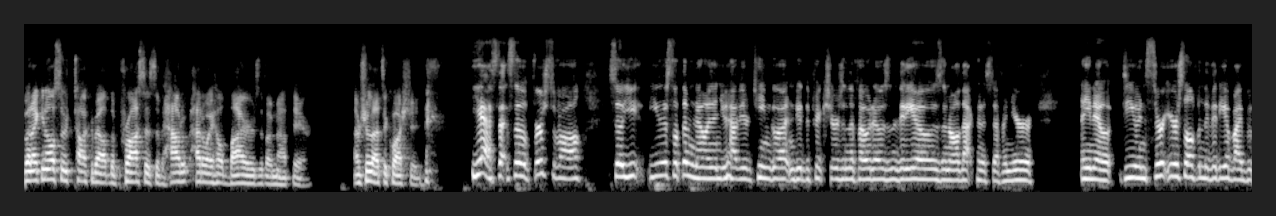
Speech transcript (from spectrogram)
but I can also talk about the process of how do how do I help buyers if I'm not there. I'm sure that's a question. Yes. That, so first of all, so you you just let them know, and then you have your team go out and do the pictures and the photos and the videos and all that kind of stuff. And you're, you know, do you insert yourself in the video by b-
